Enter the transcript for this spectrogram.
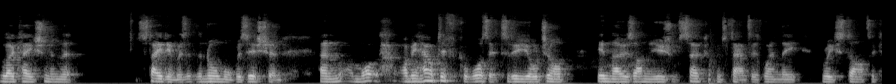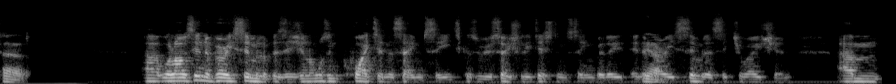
location in the stadium? Was at the normal position? And, what I mean, how difficult was it to do your job in those unusual circumstances when the restart occurred? Uh, well, I was in a very similar position. I wasn't quite in the same seat because we were socially distancing, but in a yeah. very similar situation. Um,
